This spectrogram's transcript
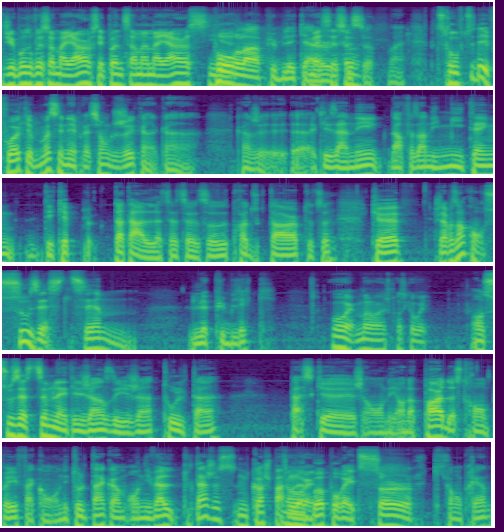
j'ai beau trouver ça meilleur, c'est pas nécessairement meilleur si. Pour euh, leur public à ben, eux, c'est ça. ça. ouais. Puis tu trouves-tu des fois que moi c'est une impression que j'ai quand, quand, euh, avec les années en faisant des meetings d'équipe totale, producteurs tout ça, que j'ai l'impression qu'on sous-estime le public. Moi, ouais, je pense que oui. On sous-estime l'intelligence des gens tout le temps parce que on, est, on a peur de se tromper, fait qu'on est tout le temps comme on nivelle tout le temps juste une coche par Ouais. le bas pour être sûr qu'ils comprennent.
